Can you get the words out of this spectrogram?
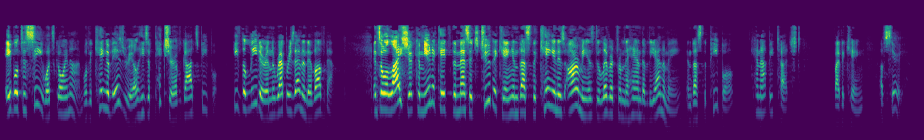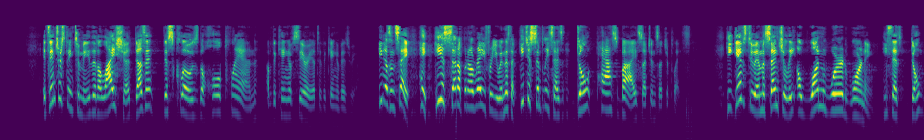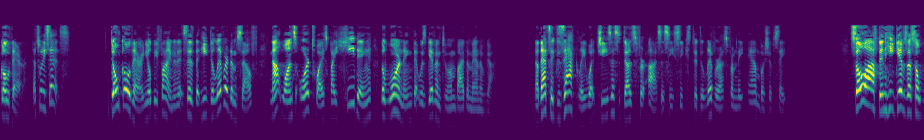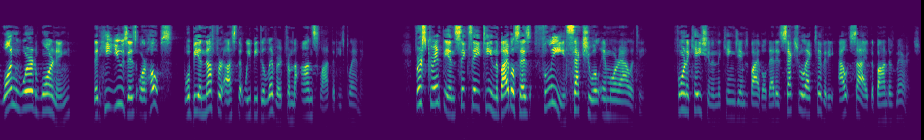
Able to see what's going on. Well, the king of Israel, he's a picture of God's people. He's the leader and the representative of them. And so Elisha communicates the message to the king, and thus the king and his army is delivered from the hand of the enemy, and thus the people cannot be touched by the king of Syria. It's interesting to me that Elisha doesn't disclose the whole plan of the king of Syria to the king of Israel. He doesn't say, hey, he has set up an array for you in this time. He just simply says, don't pass by such and such a place. He gives to him essentially a one word warning. He says, don't go there. That's what he says. Don't go there and you'll be fine. And it says that he delivered himself not once or twice by heeding the warning that was given to him by the man of God. Now that's exactly what Jesus does for us as he seeks to deliver us from the ambush of Satan. So often he gives us a one word warning that he uses or hopes will be enough for us that we be delivered from the onslaught that he's planning. 1 Corinthians 6:18 the Bible says flee sexual immorality. Fornication in the King James Bible that is sexual activity outside the bond of marriage.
